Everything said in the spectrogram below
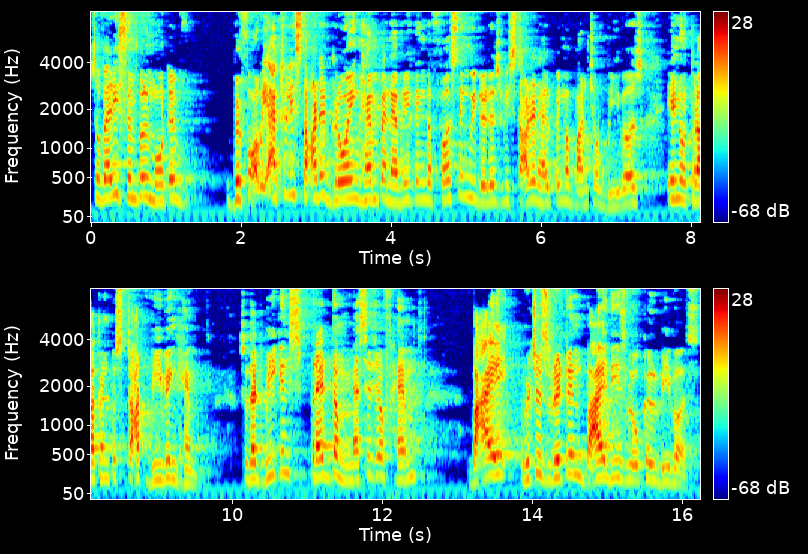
So, very simple motive. Before we actually started growing hemp and everything, the first thing we did is we started helping a bunch of weavers in Uttarakhand to start weaving hemp so that we can spread the message of hemp by, which is written by these local weavers,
